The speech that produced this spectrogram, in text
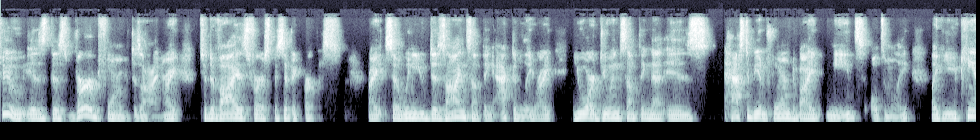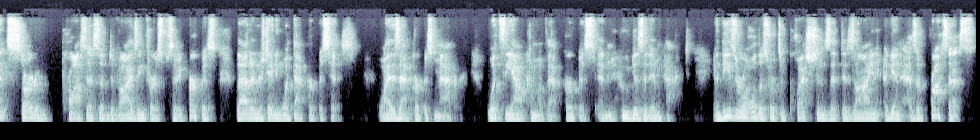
to is this verb form of design, right? To devise for a specific purpose, right? So when you design something actively, right, you are doing something that is has to be informed by needs ultimately. Like you can't start a process of devising for a specific purpose without understanding what that purpose is. Why does that purpose matter? What's the outcome of that purpose and who does it impact? And these are all the sorts of questions that design, again, as a process,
